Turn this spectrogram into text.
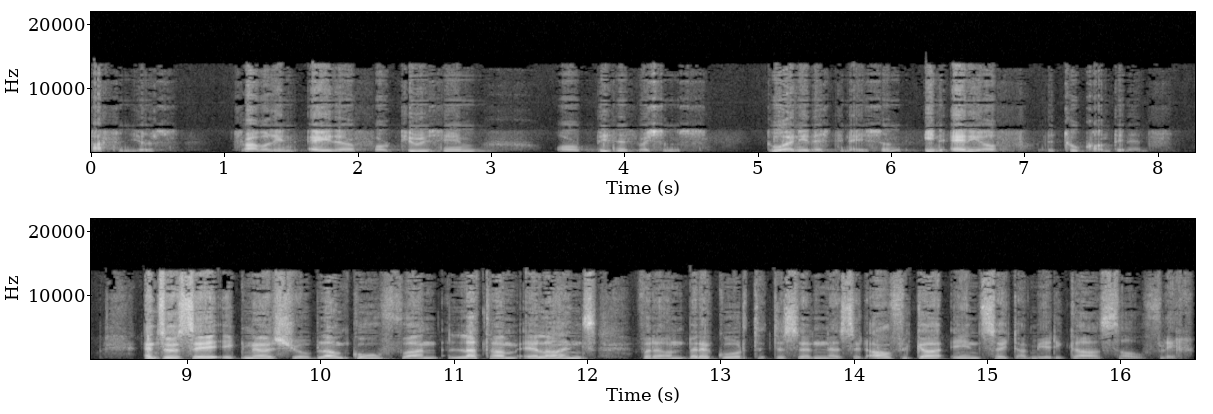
passengers traveling either for tourism or business reasons to any destination in any of the two continents. En so sê Ignacio Blanco van Latam Airlines wat dan binnekort tussen Suid-Afrika en Suid-Amerika sal vlieg.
